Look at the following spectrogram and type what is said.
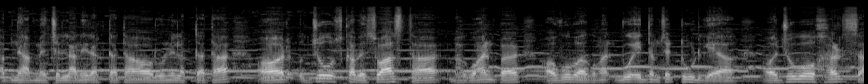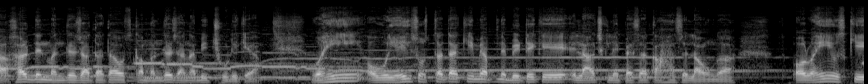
अपने आप में चिल्लाने लगता था और रोने लगता था। और जो उसका विश्वास था भगवान पर और वो भगवान वो एकदम से टूट गया। और जो वो हर सा, हर दिन मंदिर जाता था, उसका मंदिर जाना भी छूट गया। वहीं वो यही सोचता था कि मैं अपने बेटे के इलाज के लिए पैसा कहाँ से लाऊँगा। और वहीं उसकी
